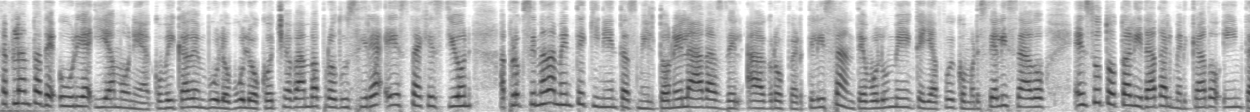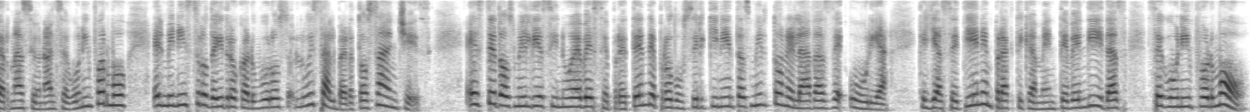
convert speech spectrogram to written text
La planta de urea y amoníaco ubicada en Bulo Bulo, Cochabamba, producirá esta gestión aproximadamente 500 mil toneladas del agrofertilizante, volumen que ya fue comercializado en su totalidad al mercado internacional, según informó el ministro de Hidrocarburos Luis Alberto Sánchez. Este 2019 se pretende producir 500 mil toneladas de urea, que ya se tienen prácticamente vendidas, según informó.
